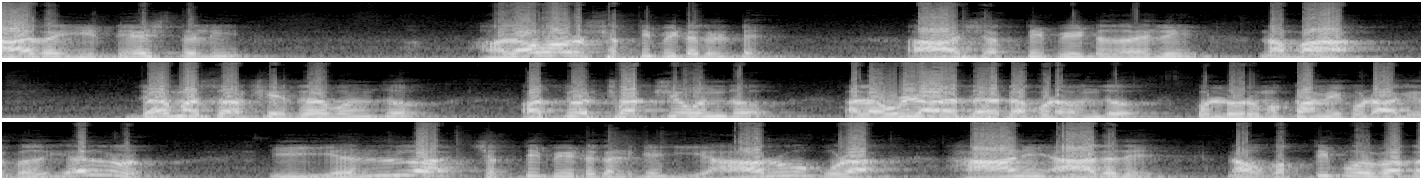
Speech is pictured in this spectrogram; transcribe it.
ಆದರೆ ಈ ದೇಶದಲ್ಲಿ ಹಲವಾರು ಶಕ್ತಿಪೀಠಗಳಿದೆ. ಆ ಶಕ್ತಿಪೀಠದಲ್ಲಿ ನಮ್ಮ ಧರ್ಮಸ್ಥಳ ಕ್ಷೇತ್ರ ಒಂದು ಹತ್ತೂರು ಚರ್ಚ್ ಒಂದು, ಅಲ್ಲ ಉಳ್ಳಾಳ ದರ್ಗಾ ಕೂಡ ಒಂದು, ಕೊಲ್ಲೂರು ಮುಖಾಮಿ ಕೂಡ ಆಗಿರ್ಬೋದು. ಎಲ್ಲರೂ ಈ ಎಲ್ಲ ಶಕ್ತಿಪೀಠಗಳಿಗೆ ಯಾರೂ ಕೂಡ ಹಾನಿ ಆಗದೆ ನಾವು ಭಕ್ತಿಪೂರ್ವಕ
